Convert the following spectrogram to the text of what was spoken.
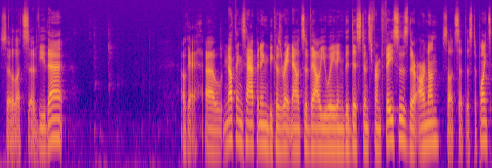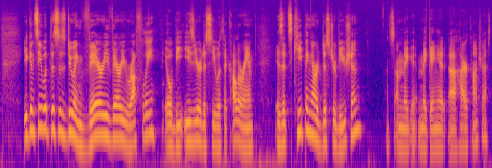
So let's uh, view that. Okay, uh, nothing's happening because right now it's evaluating the distance from faces. There are none, so let's set this to points. You can see what this is doing very, very roughly. It will be easier to see with a color ramp, is it's keeping our distribution. Let's, I'm make, making it a higher contrast.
